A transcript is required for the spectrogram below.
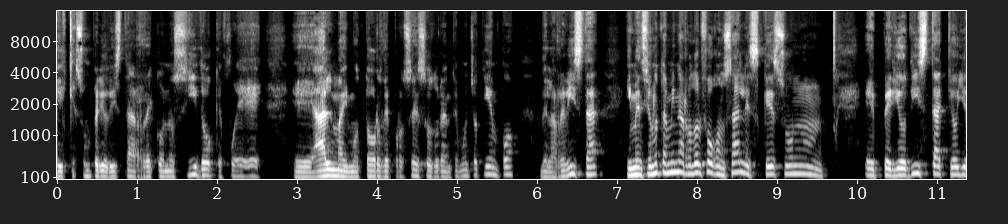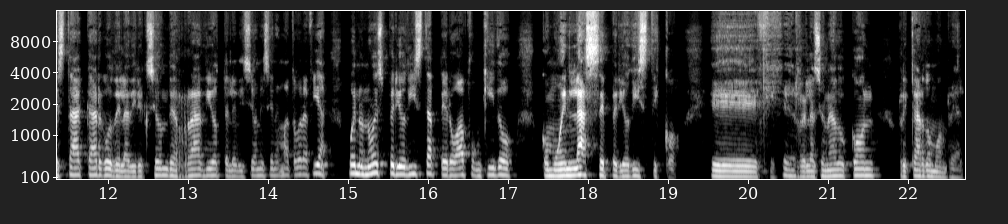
eh, que es un periodista reconocido, que fue eh, alma y motor de proceso durante mucho tiempo de la revista, y mencionó también a Rodolfo González, que es un eh, periodista que hoy está a cargo de la dirección de radio, televisión y cinematografía. Bueno, no es periodista, pero ha fungido como enlace periodístico relacionado con Ricardo Monreal.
